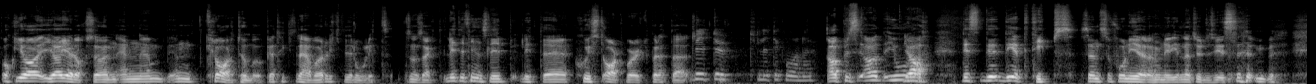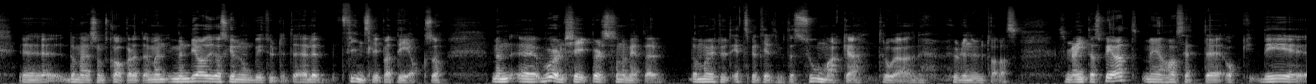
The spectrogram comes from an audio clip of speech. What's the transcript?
Och jag, jag ger också en, en, en, klar tumme upp. Jag tyckte det här var riktigt roligt. Som sagt, lite finslip, lite schysst artwork på detta. Byt ut lite ikoner. Ja, precis. Ja, jo, Ja. Det, det, det är ett tips. Sen så får ni göra hur ni vill naturligtvis. Eh, De här som skapar detta. Men, men jag, jag skulle nog byta ut lite, eller finslipat det också. Men eh, World Shapers som de heter. De har gett ut ett spel till som heter Sumaka, tror jag, hur det nu uttalas. Som jag inte har spelat, men jag har sett det. Och det,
